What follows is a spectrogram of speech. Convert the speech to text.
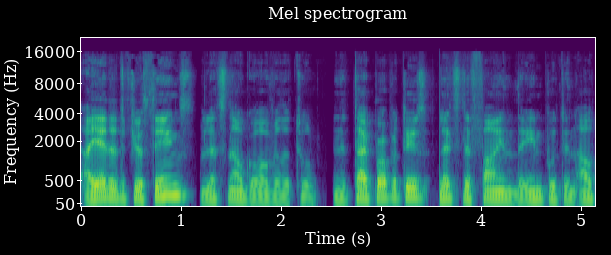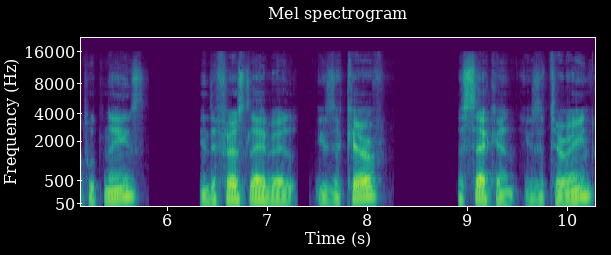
I added a few things. Let's now go over the tool. In the type properties, let's define the input and output names. In the first label is a curve. The second is a terrain.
